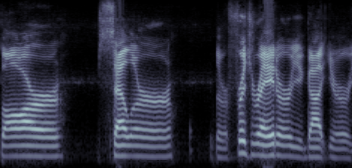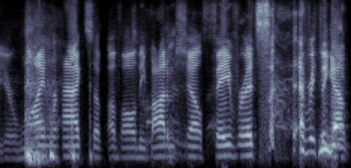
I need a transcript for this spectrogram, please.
bar cellar the refrigerator you got your your wine racks of, of all the bottom shelf favorites everything You got- out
